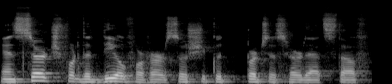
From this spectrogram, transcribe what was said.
and search for the deal for her so she could purchase her that stuff.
